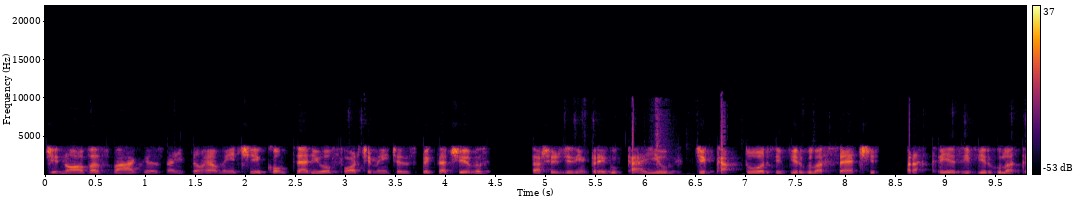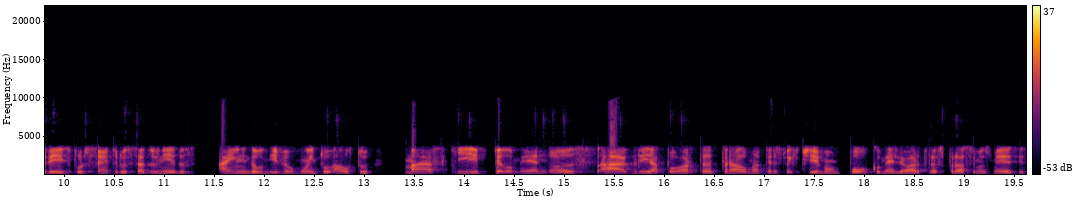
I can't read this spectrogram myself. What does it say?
de novas vagas. Né? Então, realmente contrariou fortemente as expectativas. Taxa de desemprego caiu de 14,7% para 13,3% dos Estados Unidos, ainda um nível muito alto, mas que pelo menos abre a porta para uma perspectiva um pouco melhor para os próximos meses.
